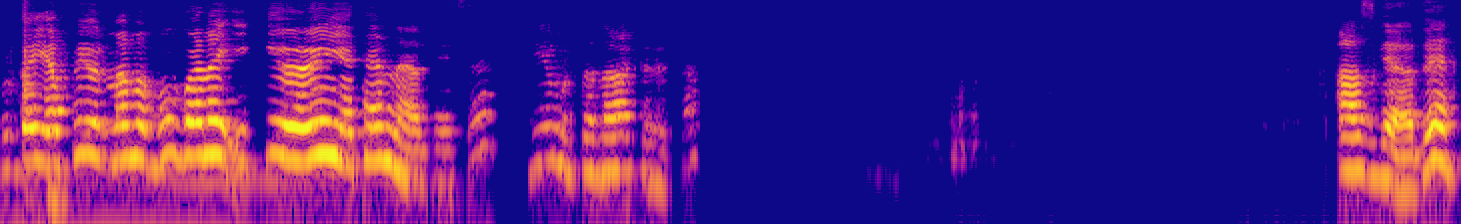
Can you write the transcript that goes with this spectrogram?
burada yapıyorum ama bu bana iki öğün yeter neredeyse. Bir yumurta daha kıracağım. Az geldi.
